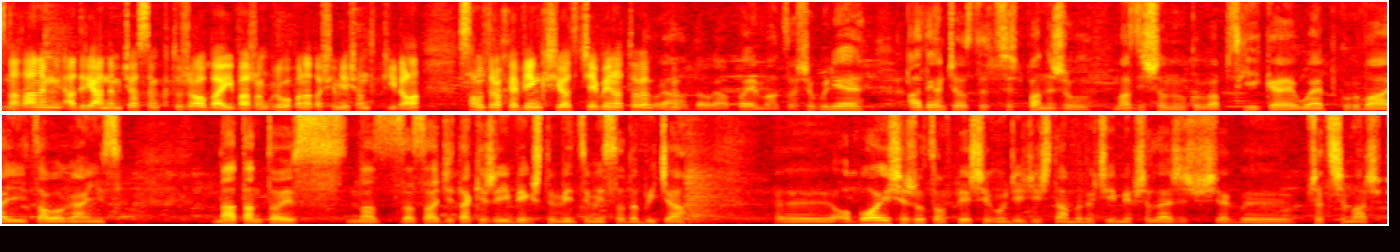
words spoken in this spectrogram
z Natanem i Adrianem Ciosem, którzy obaj ważą grubo 80 kg, są trochę więksi od ciebie, no to Dobra, dobra, powiem wam coś. Ogólnie Adrian Cios to jest przećpany żul. Ma zniszczoną kurwa psychikę, łeb kurwa i cały organizm. Natan to jest na zasadzie takie, że im większy, tym więcej miejsca do bicia. Yy, oboje się rzucą w pierwszej rundzie gdzieś tam, będą chcieli mnie przeleżeć, jakby przetrzymać.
